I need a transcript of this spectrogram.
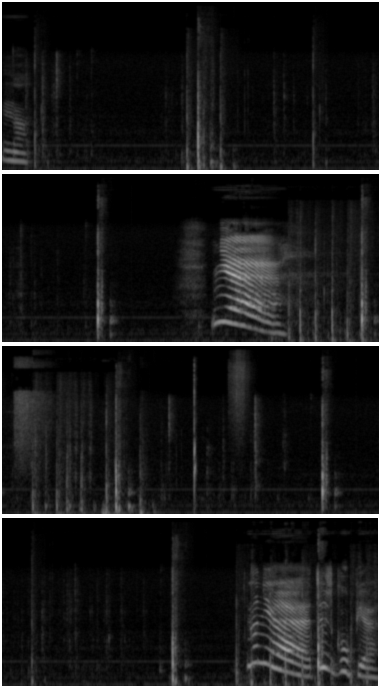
No. Nie! No nie, to jest głupie.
